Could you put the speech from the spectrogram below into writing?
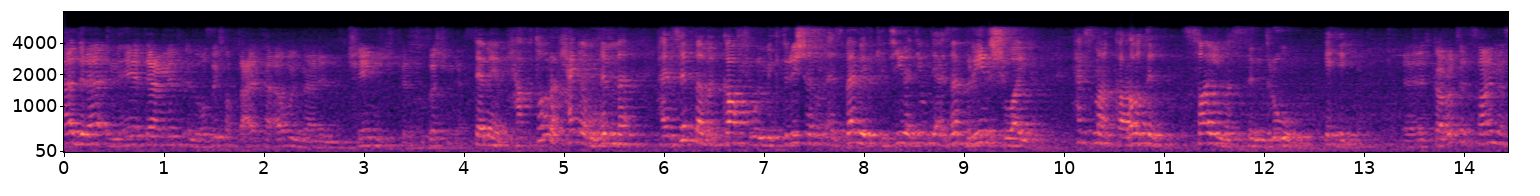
قادرة إن هي تعمل الوظيفة بتاعتها أول ما ال change في ال position يحصل تمام. هختار حاجة مهمة هنسيبنا من ال cough وال micturition والاسباب الكتيرة دي ودي أسباب rare شوية. حاجة اسمها carotid sinus syndrome إيه هي؟ ال carotid sinus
